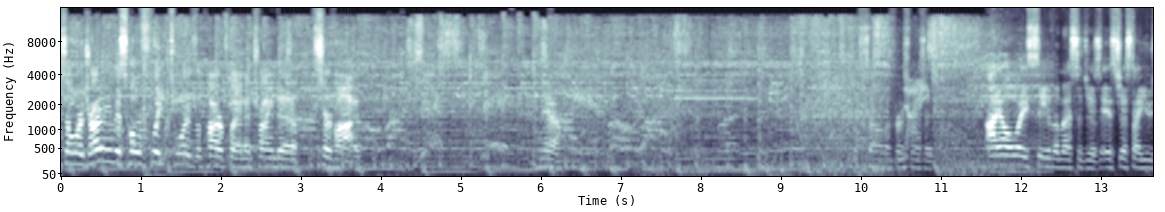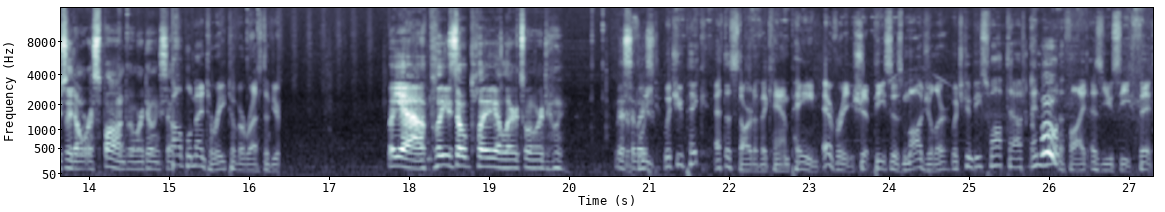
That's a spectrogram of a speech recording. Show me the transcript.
So we're driving this whole fleet towards the power plant and trying to survive. Yeah. Just saw the first message. I always see the messages. It's just I usually don't respond when we're doing stuff. Complimentary to the rest of your But yeah, please don't play alerts when we're doing. Your fleet, which you pick at the start of a campaign. Every ship piece is modular, which can be swapped out and Woo. modified as you see fit.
